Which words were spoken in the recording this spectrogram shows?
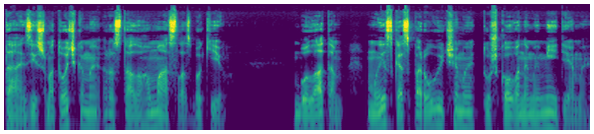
та зі шматочками розталого масла з боків. Була там миска з паруючими тушкованими мідіями,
